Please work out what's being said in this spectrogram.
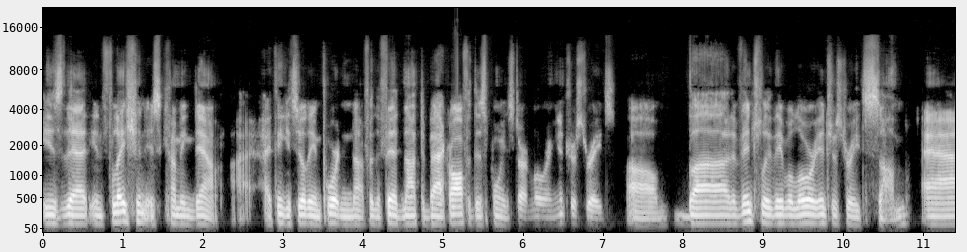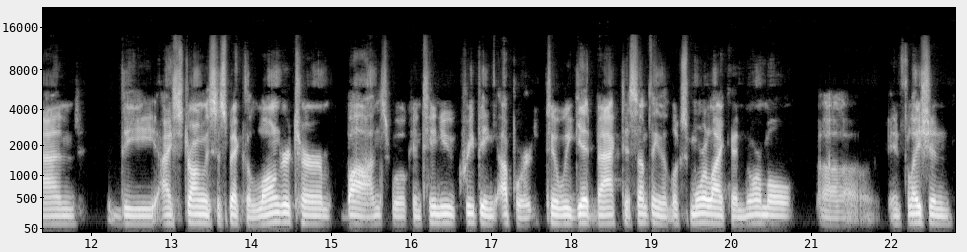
is that inflation is coming down. I, I, think it's really important not for the Fed not to back off at this point and start lowering interest rates. Um, but eventually they will lower interest rates some. And the, I strongly suspect the longer term bonds will continue creeping upward till we get back to something that looks more like a normal uh, inflation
